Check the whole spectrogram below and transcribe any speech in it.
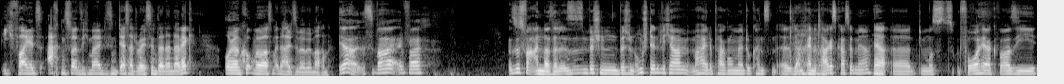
Ich fahre jetzt 28 Mal diesen Desert Race hintereinander weg und dann gucken wir, was meine Halswirbel machen. Ja, es war einfach. Also es war anders. Also es ist ein bisschen, ein bisschen umständlicher im Heidepark im Moment. Du kannst, äh, die haben keine Tageskasse mehr. Ja. Äh, du musst vorher quasi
